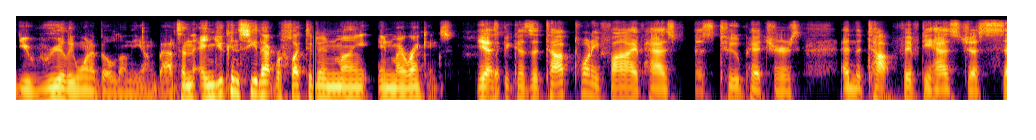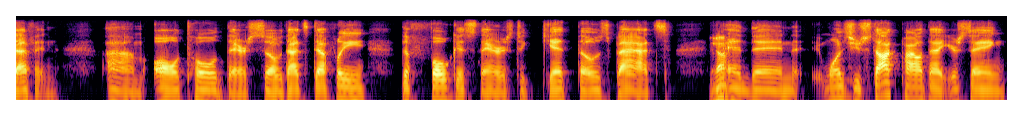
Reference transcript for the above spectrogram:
you really want to build on the young bats, and and you can see that reflected in my in my rankings. Yes, Like- because the top 25 has just two pitchers, and the top 50 has just seven, um, all told there. So that's definitely the focus there is to get those bats. Yeah. And then once you stockpile that, you're saying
